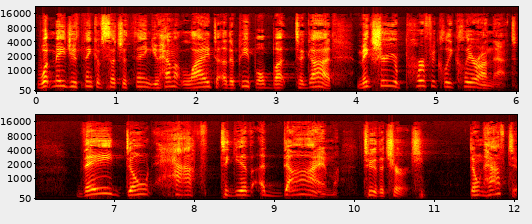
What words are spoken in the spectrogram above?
What made you think of such a thing? You haven't lied to other people, but to God. Make sure you're perfectly clear on that. They don't have to give a dime to the church. Don't have to.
